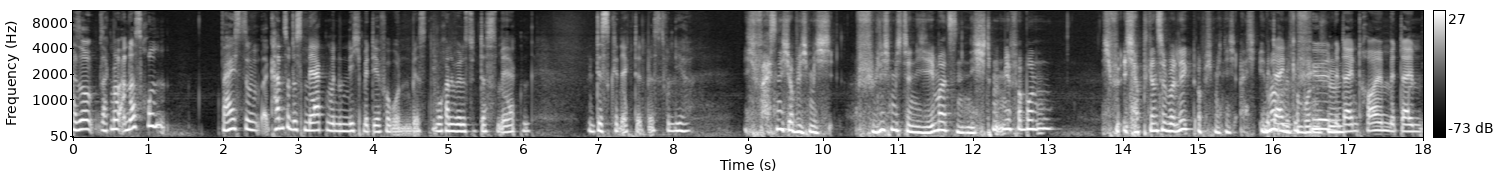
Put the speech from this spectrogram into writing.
Also, sag mal andersrum. Weißt du, kannst du das merken, wenn du nicht mit dir verbunden bist? Woran würdest du das merken? Wenn du disconnected bist von dir? Ich weiß nicht, ob ich mich. Fühle ich mich denn jemals nicht mit mir verbunden? Ich, ich habe die ganze Zeit überlegt, ob ich mich nicht eigentlich immer mit deinen mit mir verbunden Gefühlen, fühle. mit deinen Träumen, mit deinen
